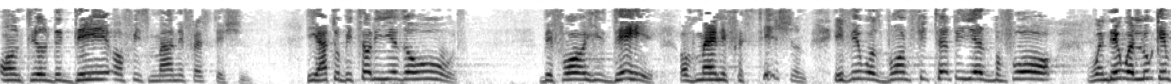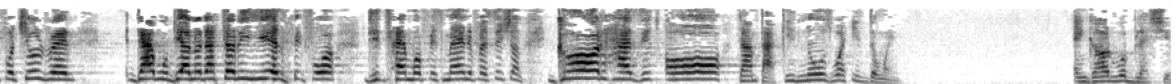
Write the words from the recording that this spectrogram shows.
until the day of his manifestation. He had to be 30 years old before his day of manifestation. If he was born 30 years before, when they were looking for children, that would be another 30 years before the time of his manifestation. God has it all down packed. He knows what he's doing and God will bless you.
